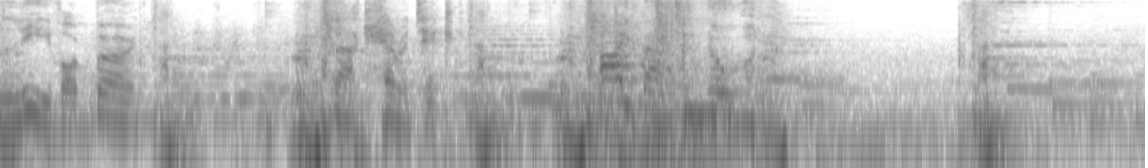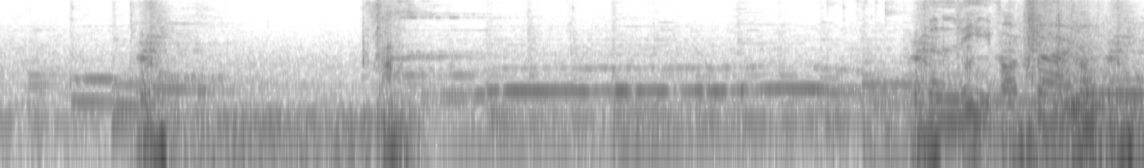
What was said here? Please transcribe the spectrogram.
Believe or burn. Back, heretic. I bow to no one. Believe or burn.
